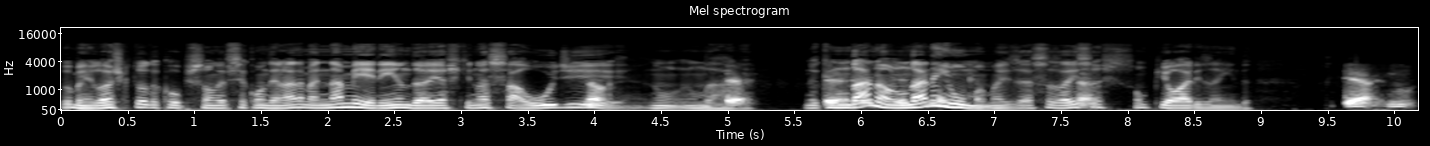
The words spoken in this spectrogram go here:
Tudo bem, lógico que toda corrupção deve ser condenada, mas na merenda, acho que na saúde não, não, não dá. É, né? Não, é, dá não, não dá é, nenhuma, mas essas aí é. são piores ainda. É, no,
